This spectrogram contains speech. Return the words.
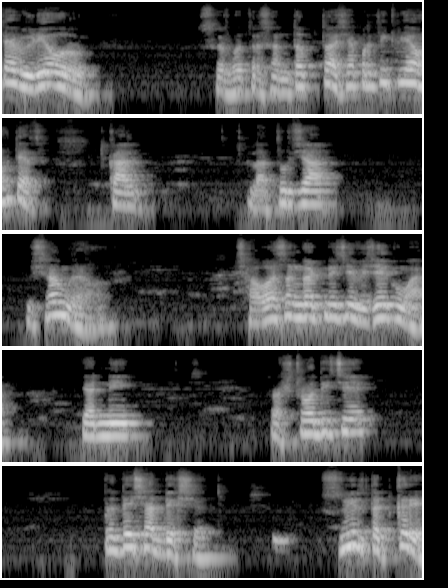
त्या व्हिडिओवरून सर्वत्र संतप्त अशा प्रतिक्रिया होत्याच. काल लातूरच्या विश्रामगृहावर छावा संघटनेचे विजयकुमार यांनी राष्ट्रवादीचे प्रदेशाध्यक्ष सुनील तटकरे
